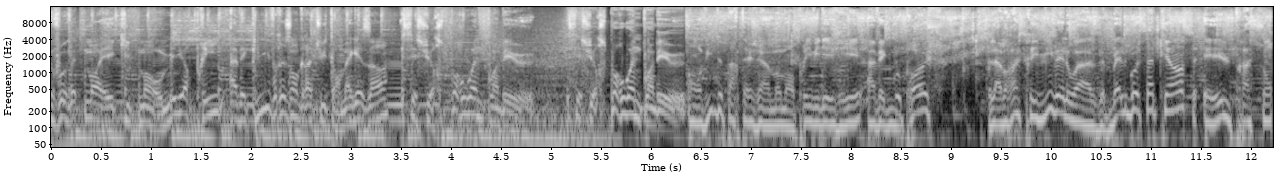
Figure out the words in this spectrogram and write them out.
Vos vêtements et équipements au meilleur prix avec livraison gratuite en magasin, c'est sur sportone.be. C'est sur sportone.be. Envie de partager un moment privilégié avec vos proches? La brasserie nivelloise Belgo Sapiens et Ultrason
